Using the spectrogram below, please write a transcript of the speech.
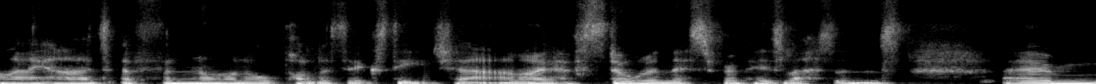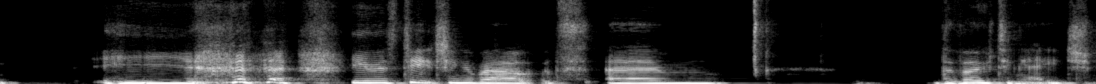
I had a phenomenal politics teacher, and I have stolen this from his lessons. Um, he he was teaching about um, the voting age,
